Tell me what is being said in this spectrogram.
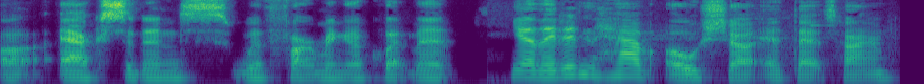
uh, accidents with farming equipment yeah, they didn't have OSHA at that time.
